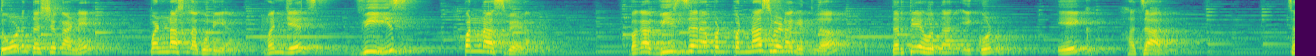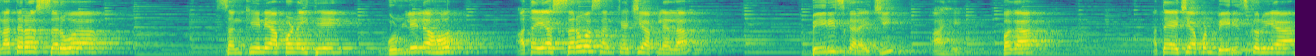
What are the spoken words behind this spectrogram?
दोन दशकाने पन्नासला गुणूया. म्हणजेच वीस पन्नास वेळा. बघा वीस जर आपण पन्नास वेळा घेतलं तर ते होतात एकूण एक हजार. चला तर सर्व संख्येने आपण इथे गुणलेले आहोत. आता या सर्व संख्याची आपल्याला बेरीज करायची आहे. बघा आता याची आपण बेरीज करूया.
